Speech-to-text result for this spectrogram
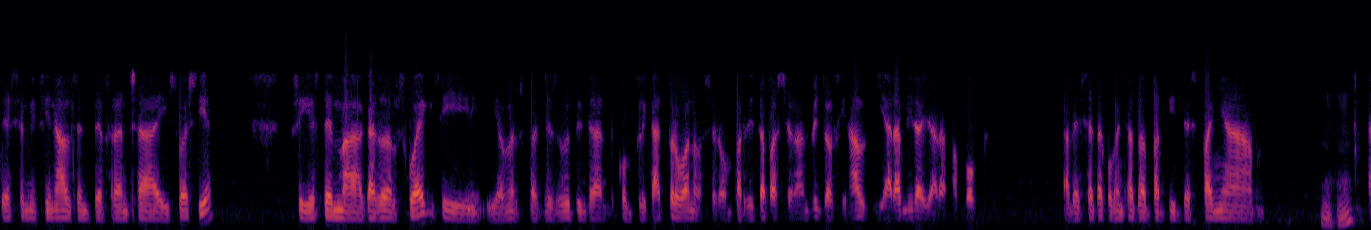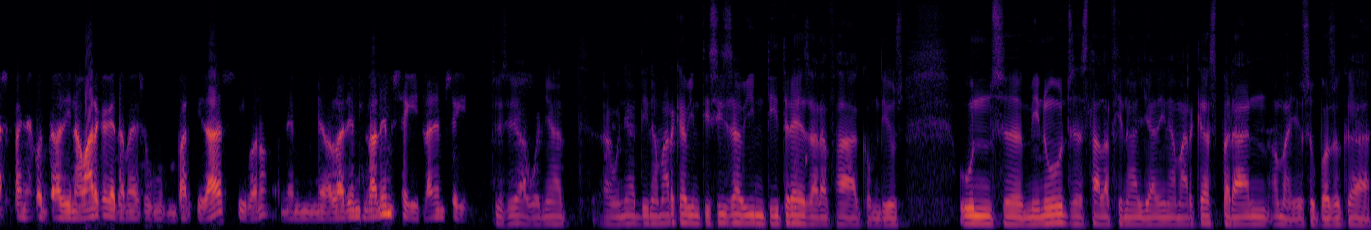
de semifinals entre França i Suècia. O sigui, estem a casa dels suecs i, i home, els francesos ho tindran complicat, però bueno, serà un partit apassionant fins al final. I ara, mira, ja ara fa poc, a les 7 ha començat el partit d'Espanya Uh -huh. Espanya contra Dinamarca, que també és un partidàs, i bueno, l'anem seguint, l'anem seguint. Sí, sí, ha guanyat, ha guanyat Dinamarca 26 a 23, ara fa, com dius, uns eh, minuts, està a la final ja Dinamarca esperant, home, jo suposo que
